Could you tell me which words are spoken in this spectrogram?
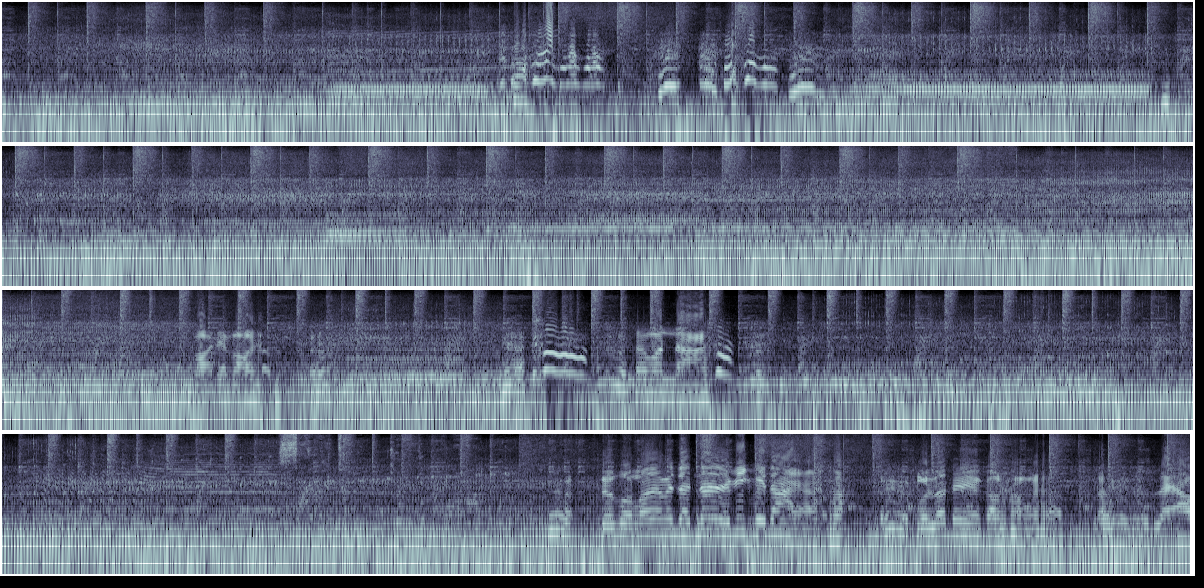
เดี๋ยวส่งรถมันจะน่าจะวิ่งไม่ได้อะหมือนรถได้กำลังแล้ว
